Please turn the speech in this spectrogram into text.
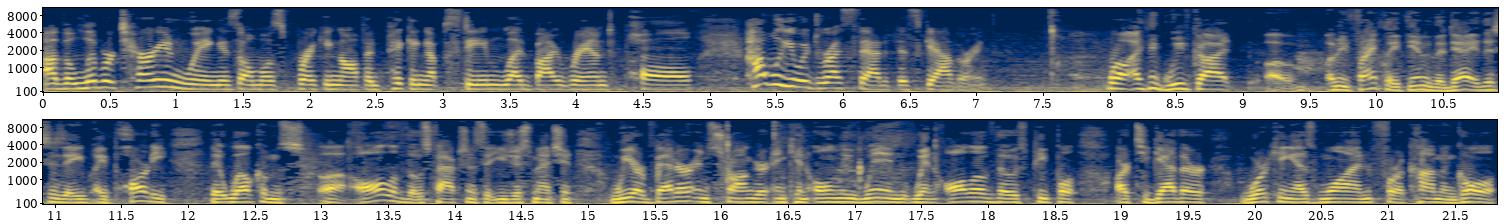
uh, the Libertarian wing is almost breaking off and picking up steam, led by Rand Paul. How will you address that at this gathering? Well, I think we've got, uh, I mean, frankly, at the end of the day, this is a, a party that welcomes uh, all of those factions that you just mentioned. We are better and stronger and can only win when all of those people are together working as one for a common goal.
